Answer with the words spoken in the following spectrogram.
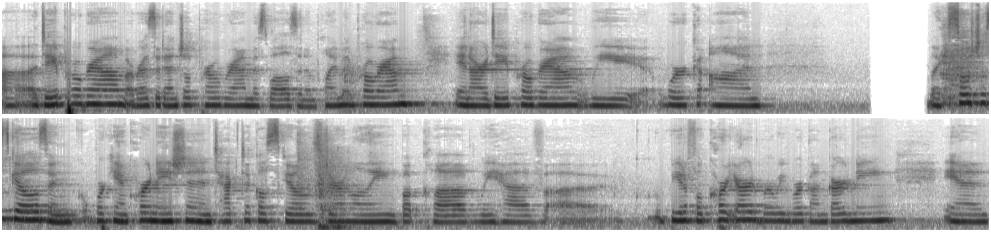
uh, a day program, a residential program, as well as an employment program. In our day program, we work on like social skills and working on coordination and tactical skills, journaling, book club. We have a beautiful courtyard where we work on gardening and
